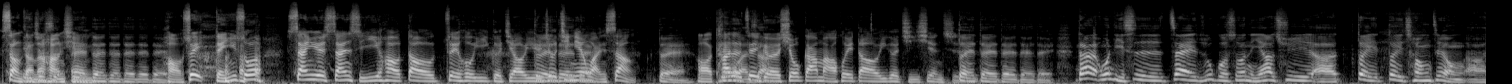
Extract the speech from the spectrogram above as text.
上涨的行情。对对对对对。好，所以等于说三月三十一号到最后一个交易日，就今天晚上。对，哦，它的这个修伽马会到一个极限值。对对对对对，当然问题是在如果说你要去呃对对冲这种啊，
